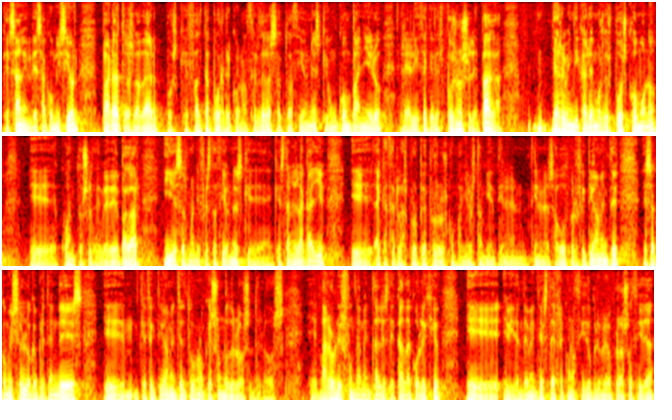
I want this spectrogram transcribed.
que salen de esa comisión para trasladar pues qué falta por reconocer de las actuaciones que un compañero realice que después no se le paga. Ya reivindicaremos después, cómo no, cuánto se le debe de pagar y esas manifestaciones que, están en la calle hay que hacerlas propias porque los compañeros también tienen, tienen esa voz. Pero efectivamente esa comisión lo que pretende es eh, que efectivamente el turno, que es uno de los, de los eh, valores fundamentales de cada colegio, eh, evidentemente esté reconocido primero por la sociedad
